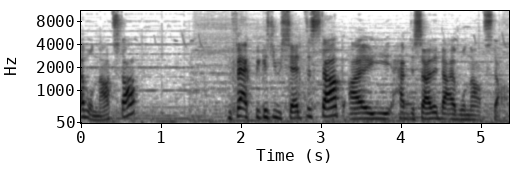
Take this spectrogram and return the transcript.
I will not stop. In fact, because you said to stop, I have decided that I will not stop.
